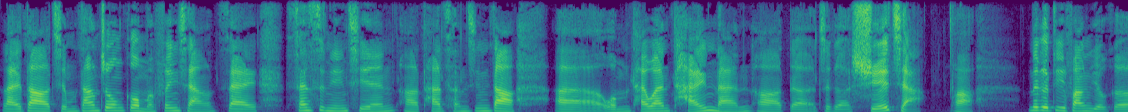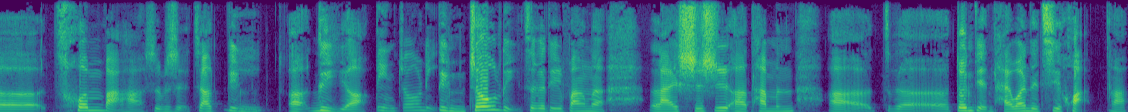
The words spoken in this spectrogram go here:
来到节目当中，跟我们分享在三四年前啊，他曾经到呃我们台湾台南啊的这个学甲啊那个地方有个村吧哈，是不是叫定？呃，里啊，鼎州里，鼎州里这个地方呢，来实施啊，他们啊这个蹲点台湾的计划啊。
